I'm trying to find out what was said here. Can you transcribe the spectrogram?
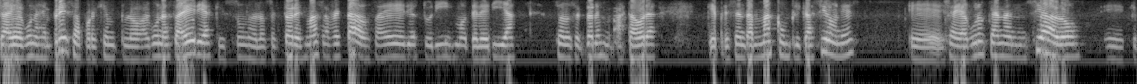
ya hay algunas empresas, por ejemplo, algunas aéreas, que es uno de los sectores más afectados, aéreos, turismo, hotelería, son los sectores hasta ahora que presentan más complicaciones. Eh, ya hay algunos que han anunciado eh, que,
